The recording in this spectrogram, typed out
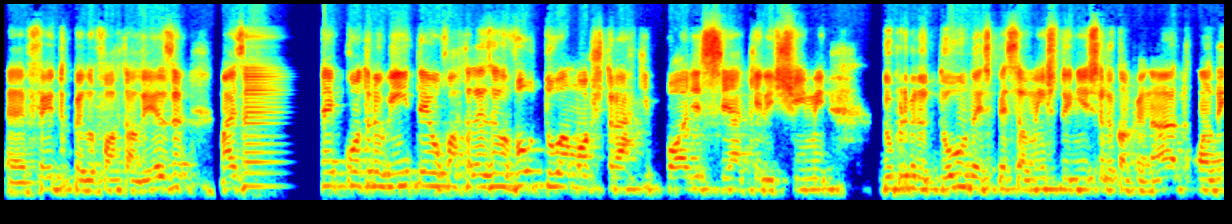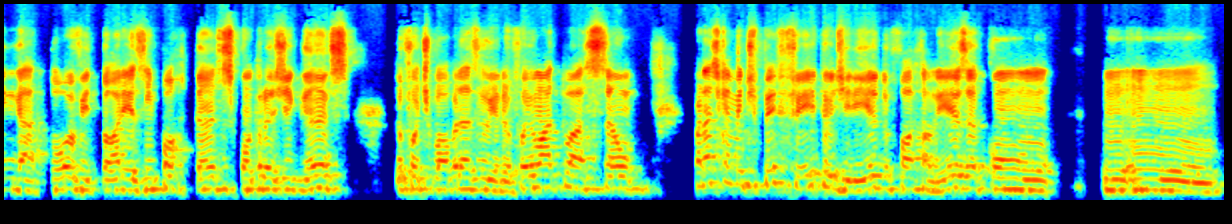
é, feito pelo Fortaleza, mas é, contra o Inter, o Fortaleza voltou a mostrar que pode ser aquele time do primeiro turno, especialmente do início do campeonato, quando engatou vitórias importantes contra os gigantes do futebol brasileiro. Foi uma atuação praticamente perfeita, eu diria, do Fortaleza, com um, um,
